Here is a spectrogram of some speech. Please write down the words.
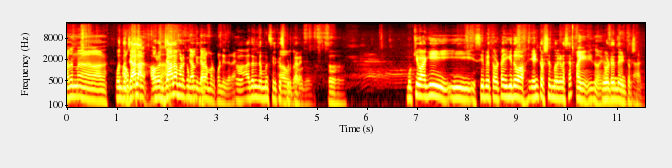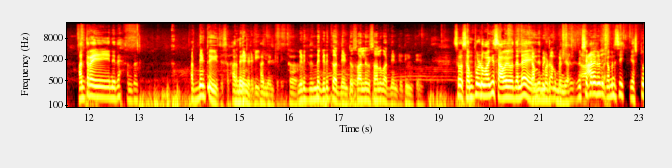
ಅದನ್ನ ಒಂದು ಜಾಲ ಅವರೊಂದು ಜಾಲ ಮಾಡ್ಕೊಂಡು ಜಾಲ ಮಾಡ್ಕೊಂಡಿದ್ದಾರೆ. ಅದರಲ್ಲಿ ನಮ್ಮನ್ನು ಸಿಲುಕಿಸ್ಬಿಡ್ತಾರೆ. ಮುಖ್ಯವಾಗಿ ಈ ಸೀಬೆ ತೋಟ ಈಗಿದು ಎಂಟು ವರ್ಷದ ಮರಗಳ ಸರ್ ಏಳರಿಂದ ಎಂಟು ವರ್ಷ. ಅಂತರ ಏನಿದೆ? ಅಂದಾಜು. ಹದಿನೆಂಟು ಇದೆ ಸರ್ ಹದಿನೆಂಟು ಅಡಿ. ಹದಿನೆಂಟು ಅಡಿ. ಹಾಂ. ಗಿಡದಿಂದ ಗಿಡಕ್ಕೆ ಹದಿನೆಂಟು ಸಾಲಿನ ಸಾಲಿಗೂ ಹದಿನೆಂಟು ಅಡಿ ಇದೆ. ಸೊ ಸಂಪೂರ್ಣವಾಗಿ ಸಾವಯವದಲ್ಲೇ ಇದನ್ನ ಮಾಡ್ಕೊಂಡು. ಬಂದಿದ್ದಾರೆ. ವೀಕ್ಷಕರುಗಳು ಗಮನಿಸಿ ಎಷ್ಟು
